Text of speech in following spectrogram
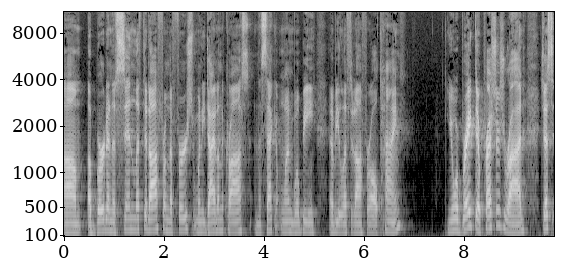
um, a burden of sin lifted off from the first when he died on the cross, and the second one will be it'll be lifted off for all time. You will break the oppressor's rod, just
